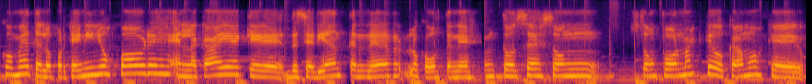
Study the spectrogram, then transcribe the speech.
comételo, porque hay niños pobres en la calle que desearían tener lo que vos tenés. Entonces son son formas que educamos que,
